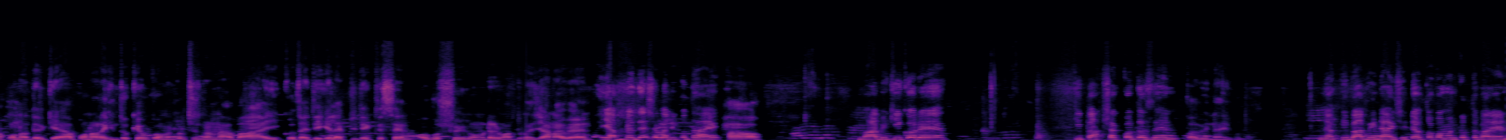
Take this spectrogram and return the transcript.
আপনাদেরকে। আপনারা কিন্তু কেউ কমেন্ট করতেছেন না। ভাই কোথায় থেকে লাইভটি দেখতেছেন? অবশ্যই কমেন্টের মাধ্যমে জানাবেন। আপনার দেশের বাড়ি কোথায়? হ্যাঁ। ভাবি কি করে? কি পাক শাক করতেছেন? ভাবি নাই। নাকি ভাবি নাই সেটাও তো কমেন্ট করতে পারেন।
